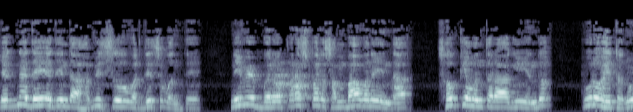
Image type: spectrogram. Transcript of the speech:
ಯಜ್ಞದೇಯದಿಂದ ಹವಿಸ್ಸು ವರ್ಧಿಸುವಂತೆ ನೀವಿಬ್ಬರು ಪರಸ್ಪರ ಸಂಭಾವನೆಯಿಂದ ಸೌಖ್ಯವಂತರಾಗಿ ಎಂದು ಪುರೋಹಿತನು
